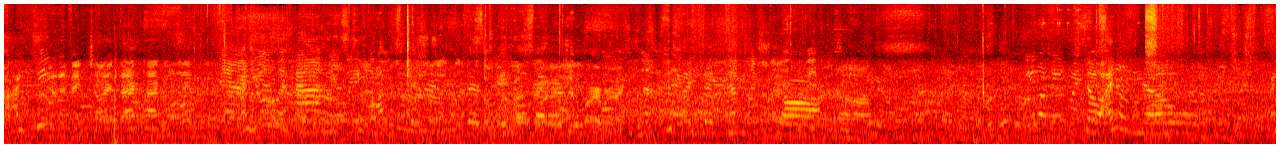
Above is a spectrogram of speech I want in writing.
I think a big giant backpack on it. I think that um, they offer their tables that are just like this extra straw. So I don't know. I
